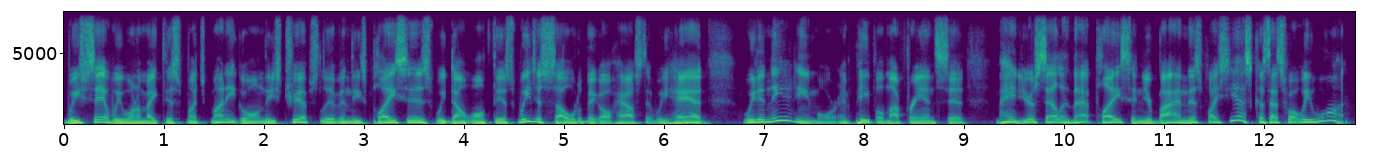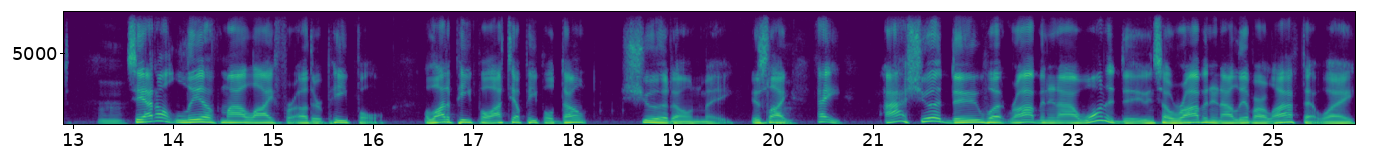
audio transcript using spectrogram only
We've said we want to make this much money, go on these trips, live in these places. We don't want this. We just sold a big old house that we had. We didn't need it anymore. And people, my friends said, Man, you're selling that place and you're buying this place. Yes, because that's what we want. Mm-hmm. See, I don't live my life for other people. A lot of people, I tell people, don't should on me. It's like, mm-hmm. hey, I should do what Robin and I want to do. And so Robin and I live our life that way.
